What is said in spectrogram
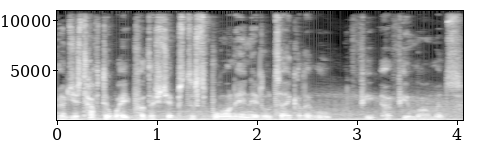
I just have to wait for the ships to spawn in. It'll take a little, few, a few moments.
